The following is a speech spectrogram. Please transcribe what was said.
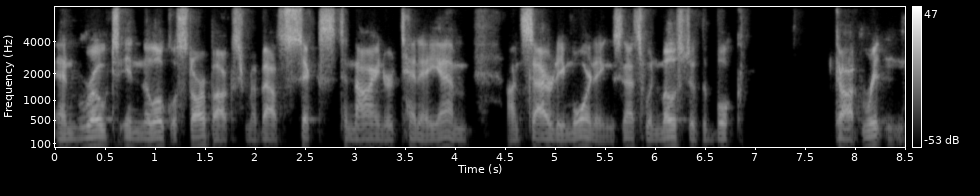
and wrote in the local Starbucks from about 6 to 9 or 10 a.m. on Saturday mornings. And that's when most of the book got written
